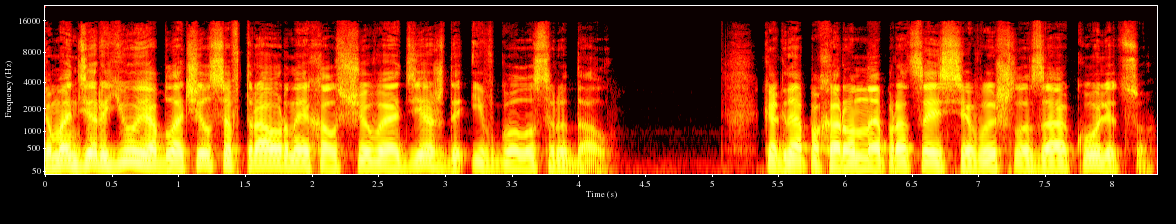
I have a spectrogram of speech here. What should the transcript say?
Командир Юй облачился в траурные холщовые одежды и в голос рыдал. Когда похоронная процессия вышла за околицу,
